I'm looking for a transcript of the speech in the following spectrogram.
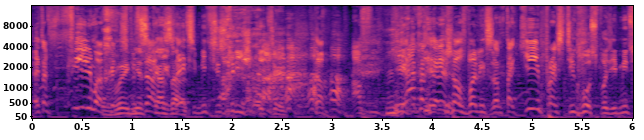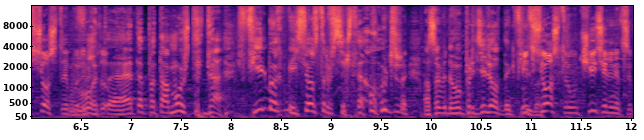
Это в фильмах Вы не специальных, сказали. знаете, медсестрички. там. А Нет, я когда нет. лежал в больнице, там такие, прости господи, медсестры были. Вот, что- а это потому что, да, в фильмах медсестры всегда лучше, особенно в определенных фильмах. Медсестры, учительницы,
